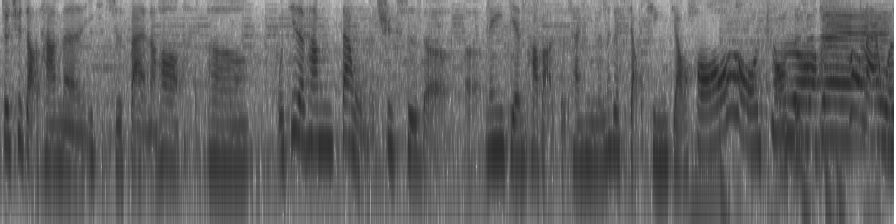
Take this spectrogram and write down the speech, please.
就去找他们一起吃饭，然后呃我记得他们带我们去吃的呃那一间 tapas 餐厅的那个小青椒，好好吃哦。哦对对对后来我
